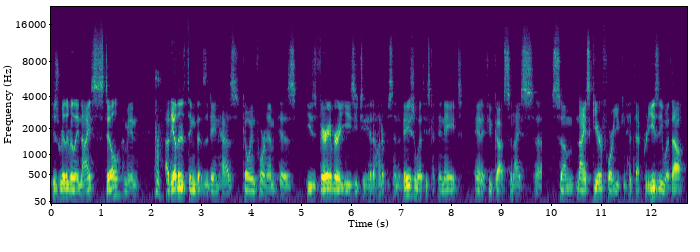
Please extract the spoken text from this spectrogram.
is really, really nice still. I mean, uh, the other thing that Zidane has going for him is he's very, very easy to hit 100% evasion with. He's innate, and if you've got some nice, uh, some nice gear for it, you can hit that pretty easy without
